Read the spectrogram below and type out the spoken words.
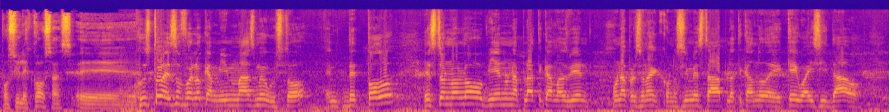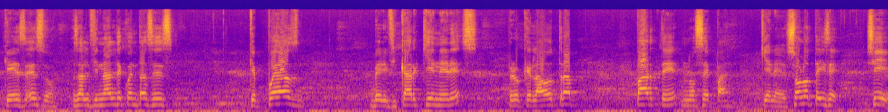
posibles cosas. Eh, Justo eso fue lo que a mí más me gustó. De todo, esto no lo vi en una plática, más bien una persona que conocí me estaba platicando de KYC DAO. ¿Qué es eso? O sea, al final de cuentas es que puedas verificar quién eres, pero que la otra parte no sepa quién eres. Solo te dice, sí,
